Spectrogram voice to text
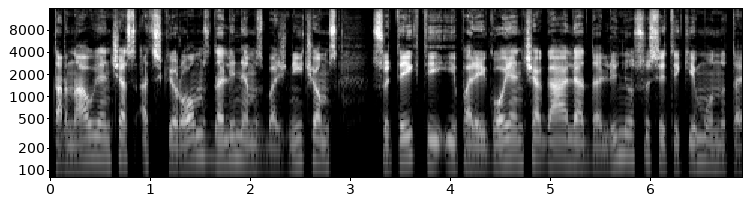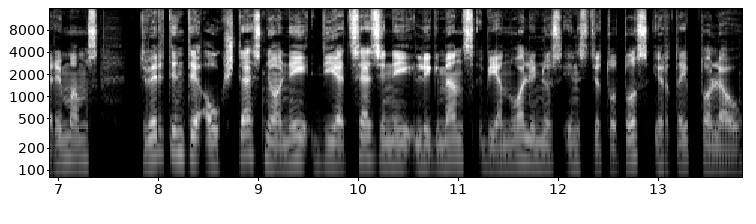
tarnaujančias atskiroms dalinėms bažnyčioms, suteikti įpareigojančią galę dalinių susitikimų nutarimams, tvirtinti aukštesnio nei dieceziniai ligmens vienuolinius institutus ir taip toliau.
